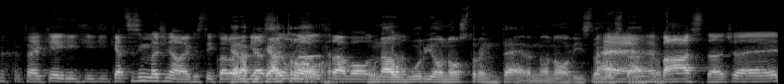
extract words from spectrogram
Perché chi, chi- chi cazzo si immaginava che questi qua lo Era più che altro un'altra volta? un augurio nostro interno, no? Visto Eh, stato. basta, cioè,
